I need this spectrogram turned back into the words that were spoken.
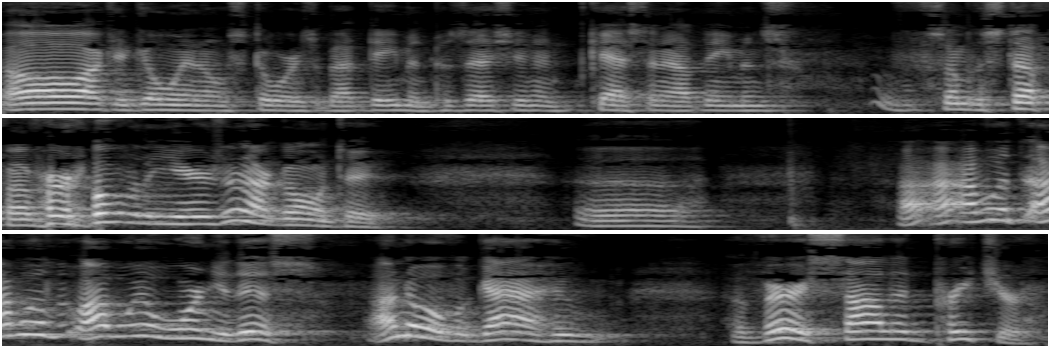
Oh, I could go in on stories about demon possession and casting out demons. Some of the stuff I've heard over the years, they're not going to. Uh, I, I, would, I will, I will warn you this. I know of a guy who, a very solid preacher,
